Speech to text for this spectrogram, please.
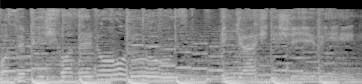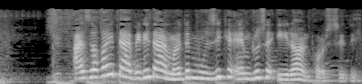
واسه پیشواز نوروز. امروز این جشن شیرین. از آقای دبیری در مورد موزیک امروز ایران پرسیدیم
